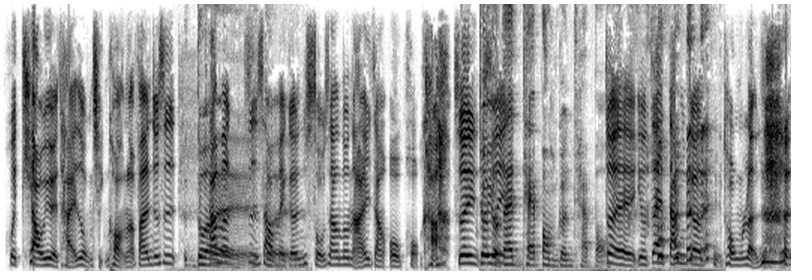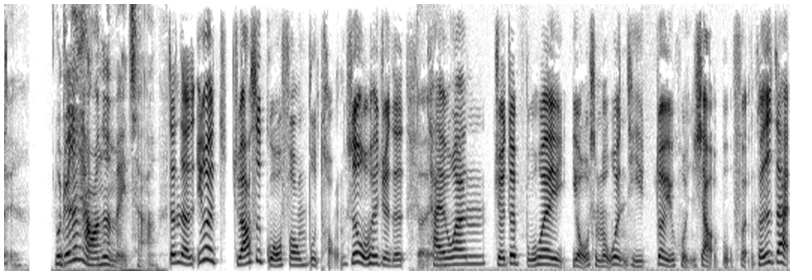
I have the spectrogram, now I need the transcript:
会跳跃台这种情况了，反正就是他们至少每个人手上都拿一张 OPPO 卡，所以就有在 tap on 跟 tap off，对，有在当个普通人。我觉得在台湾真的没差，真的，因为主要是国风不同，所以我会觉得台湾绝对不会有什么问题对于混校部分，可是，在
